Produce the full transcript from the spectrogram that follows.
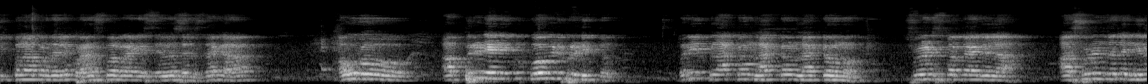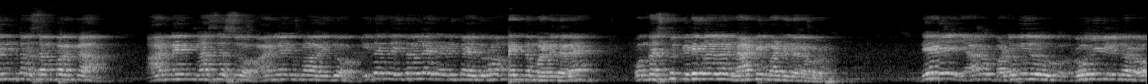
ಚಿಕ್ಕಬಳ್ಳಾಪುರದಲ್ಲಿ ಪ್ರಾನ್ಸಿಪಲ್ ಆಗಿ ಸೇವೆ ಸಲ್ಲಿಸಿದಾಗ ಅವರು ಆ ಪೀರಿಯಡ್ ಏನಿತ್ತು? ಕೋವಿಡ್ ಪೀರಿಯಡ್ ಇತ್ತು. ಬರೀ ಲಾಕ್ ಡೌನ್ ಲಾಕ್ ಡೌನ್ ಲಾಕ್ ಡೌನ್ ಸ್ಟೂಡೆಂಟ್ಸ್ ಬರ್ತಾ ಇರಲಿಲ್ಲ. ಆ ಸ್ಟೂಡೆಂಟ್ ಜೊತೆ ನಿರಂತರ ಸಂಪರ್ಕ. ಆನ್ಲೈನ್ ಕ್ಲಾಸಸ್ ಆನ್ಲೈನ್ ಇದು ಇದರಲ್ಲೇ ನಡೀತಾ ಇದ್ರು. ಪ್ರಯತ್ನ ಮಾಡಿದ್ದಾರೆ. ಒಂದಷ್ಟು ಗಿಡಗಳೆಲ್ಲ ನಾಟಿ ಮಾಡಿದ್ದಾರೆ ಅವರು. ಯಾರು ಬಡವಿ ರೋಗಿಗಳಿದ್ದಾರೋ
